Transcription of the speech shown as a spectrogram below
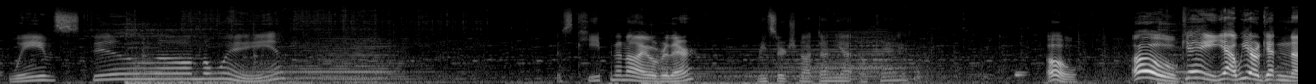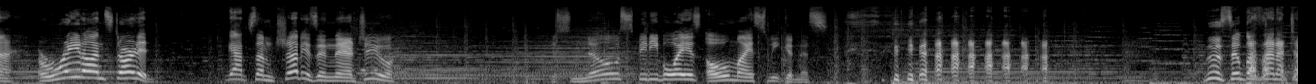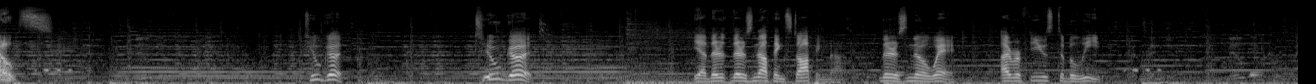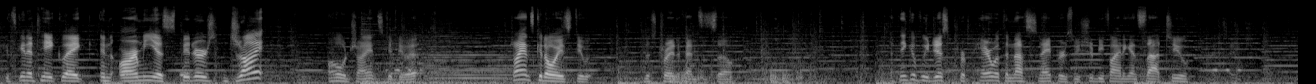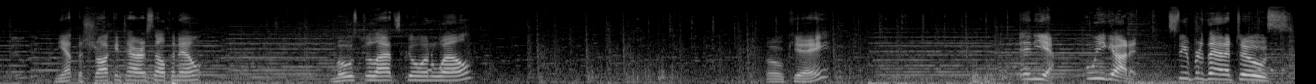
Waves still on the way. Just keeping an eye over there. Research not done yet, okay. Oh. Okay, yeah, we are getting uh, right on started. Got some chubbies in there too. Just no spitty boys. Oh my sweet goodness. the Super Thanatos. Too good. Too good. Yeah, there, there's nothing stopping that. There's no way. I refuse to believe. It's gonna take like an army of spitters. Giant. Oh, giants could do it. Giants could always do it. Destroy defenses though. I think if we just prepare with enough snipers, we should be fine against that too. Yep, the shocking tower's helping out. Most of that's going well. Okay. And yeah, we got it. Super Thanatos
